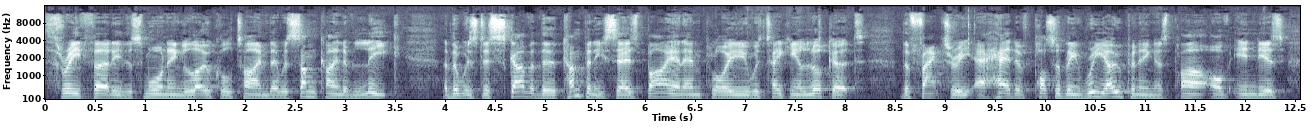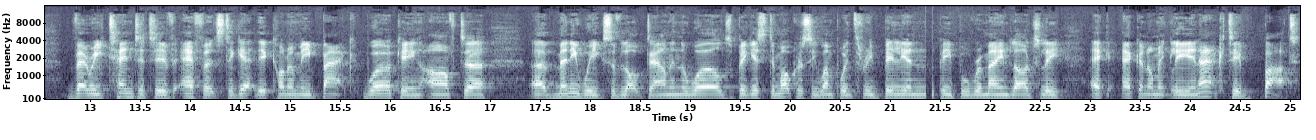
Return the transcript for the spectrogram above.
3:30 this morning local time there was some kind of leak that was discovered, the company says, by an employee who was taking a look at the factory ahead of possibly reopening as part of India's very tentative efforts to get the economy back working after uh, many weeks of lockdown in the world's biggest democracy. 1.3 billion people remained largely ec- economically inactive. But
